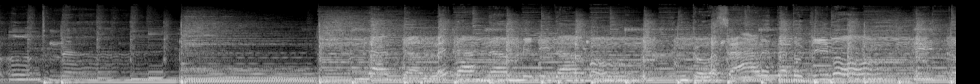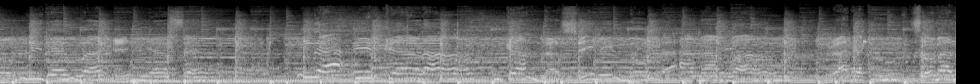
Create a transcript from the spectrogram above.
っとな流れた涙も壊された時も一人では癒せないから悲しみの花は赤く染まる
